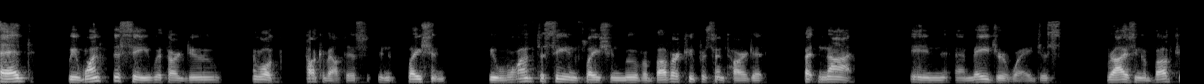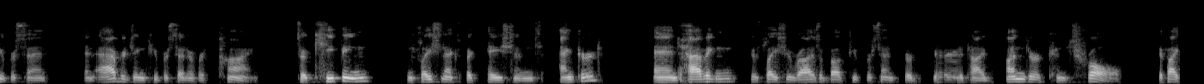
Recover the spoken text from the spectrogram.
Ed, we want to see with our new, and we'll talk about this, inflation. We want to see inflation move above our 2% target, but not in a major way, just rising above 2% and averaging 2% over time. So keeping inflation expectations anchored and having inflation rise above 2% for a period of time under control. If I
